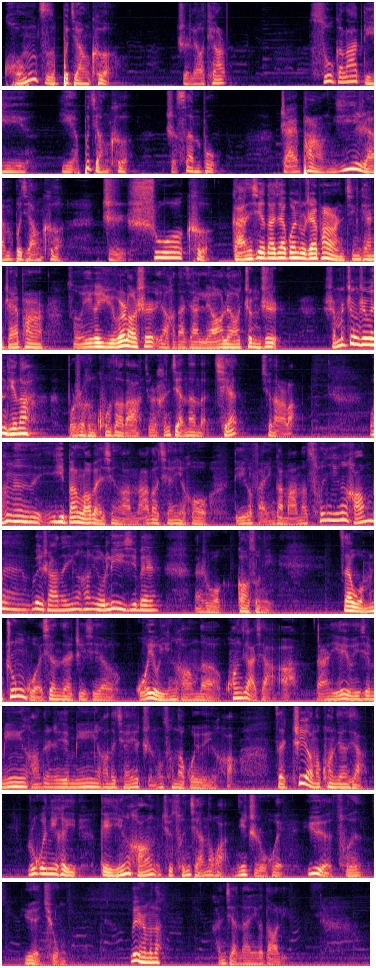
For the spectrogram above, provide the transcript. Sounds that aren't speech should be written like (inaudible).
孔子不讲课，只聊天儿；苏格拉底也不讲课，只散步；翟胖依然不讲课，只说课。感谢大家关注翟胖。今天翟胖作为一个语文老师，要和大家聊聊政治。什么政治问题呢？不是很枯燥的啊，就是很简单的，钱去哪儿了？我们一般老百姓啊，拿到钱以后，第一个反应干嘛呢？存银行呗。为啥呢？银行有利息呗。但是我告诉你，在我们中国现在这些国有银行的框架下啊，当然也有一些民营银行，但这些民营银行的钱也只能存到国有银行。在这样的框架下，如果你可以给银行去存钱的话，你只会越存越穷。为什么呢？很简单一个道理。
